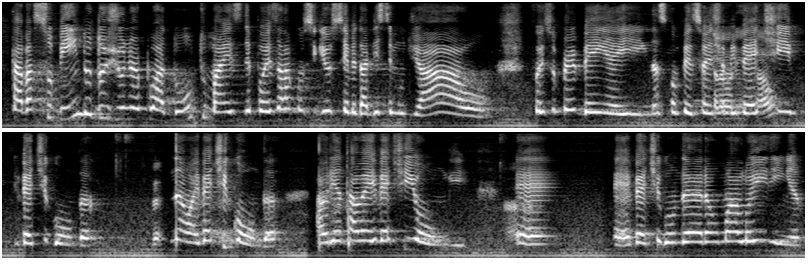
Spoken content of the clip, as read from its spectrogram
estava subindo do júnior para o adulto, mas depois ela conseguiu ser medalhista mundial, foi super bem aí nas competições, chama Ivete, Ivete Gonda. Não, a Ivete Gonda. A oriental é a Ivete Young. Ah. É, é, a Ivete Gonda era uma loirinha.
